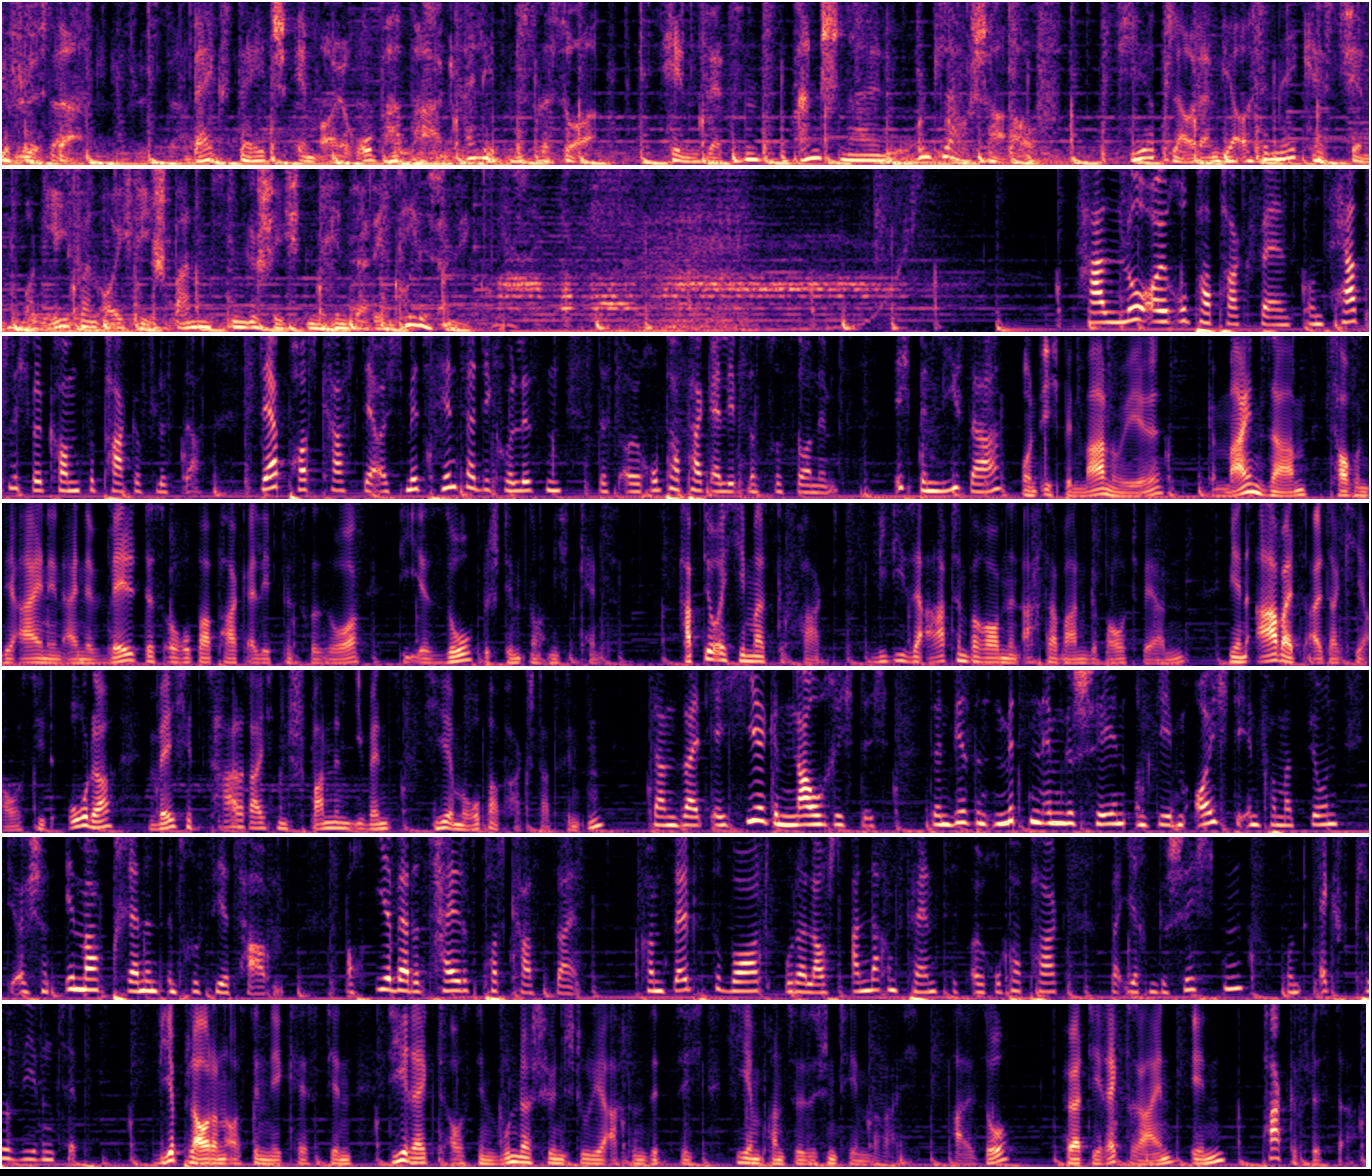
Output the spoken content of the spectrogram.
Parkgeflüster. Backstage im Europapark Erlebnisresort. Hinsetzen, anschnallen und Lauscher auf. Hier plaudern wir aus dem Nähkästchen und liefern euch die spannendsten Geschichten hinter den Kulissen. Hallo Europapark-Fans und herzlich willkommen zu Parkgeflüster, der Podcast, der euch mit hinter die Kulissen des Europapark-Erlebnisresort nimmt. Ich bin Lisa. Und ich bin Manuel. Gemeinsam tauchen wir ein in eine Welt des Europapark-Erlebnisresort, die ihr so bestimmt noch nicht kennt. Habt ihr euch jemals gefragt, wie diese atemberaubenden Achterbahnen gebaut werden, wie ein Arbeitsalltag hier aussieht oder welche zahlreichen spannenden Events hier im Europapark stattfinden? Dann seid ihr hier genau richtig, denn wir sind mitten im Geschehen und geben euch die Informationen, die euch schon immer brennend interessiert haben. Auch ihr werdet Teil des Podcasts sein. Kommt selbst zu Wort oder lauscht anderen Fans des Europapark bei ihren Geschichten und exklusiven Tipps. Wir plaudern aus dem Nähkästchen direkt aus dem wunderschönen Studio 78 hier im französischen Themenbereich. Also hört direkt rein in Parkgeflüster.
